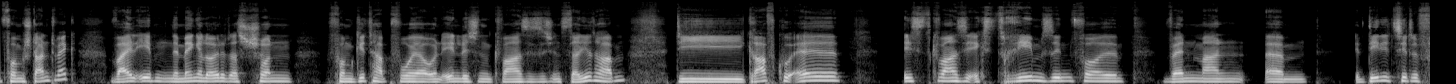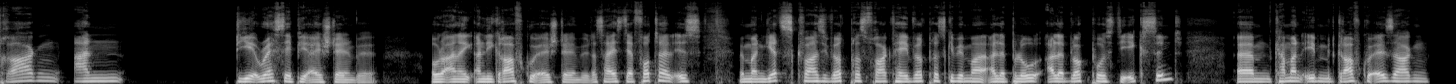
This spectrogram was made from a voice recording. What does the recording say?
vom Stand weg, weil eben eine Menge Leute das schon vom GitHub vorher und ähnlichen quasi sich installiert haben. Die GraphQL ist quasi extrem sinnvoll, wenn man ähm, dedizierte Fragen an die REST API stellen will oder an, an die GraphQL stellen will. Das heißt, der Vorteil ist, wenn man jetzt quasi WordPress fragt, hey WordPress, gib mir mal alle, Blo alle Blogposts, die X sind, ähm, kann man eben mit GraphQL sagen,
